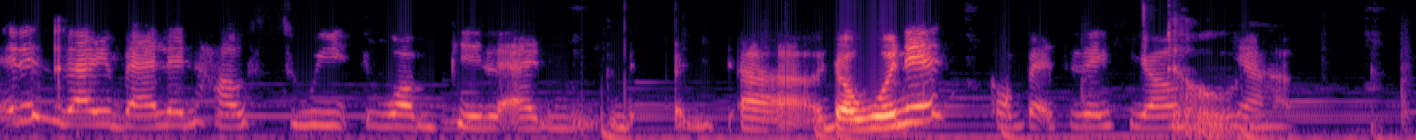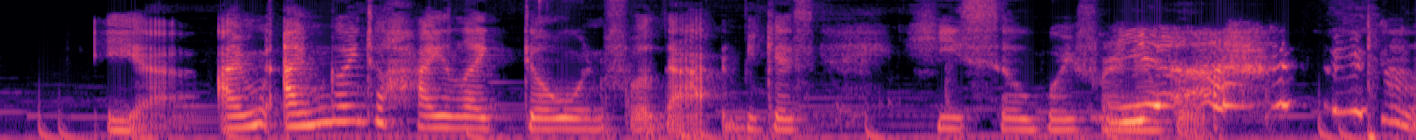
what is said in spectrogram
it is very balanced how sweet Wonpil and uh Dowoon is compared to the hyung. Dowoon. Yeah. Yeah, I'm I'm going to highlight Dowoon for that because he's so boyfriend. Yeah. Hmm.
